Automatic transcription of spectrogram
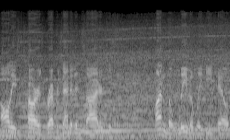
All these cars represented inside are just unbelievably detailed.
